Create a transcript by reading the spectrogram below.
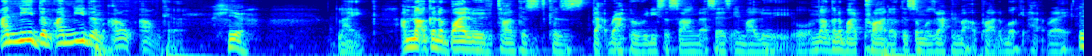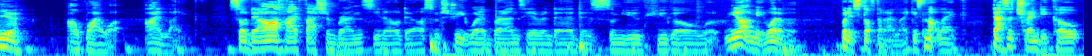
I need them. I need them. I don't. I don't care. Yeah. Like, I'm not gonna buy Louis Vuitton because because that rapper released a song that says "In My Louis," or I'm not gonna buy Prada because someone's rapping about a Prada bucket hat, right? Yeah. I'll buy what I like. So there are high fashion brands, you know. There are some streetwear brands here and there. There's some Hugo, you know what I mean, whatever. But it's stuff that I like. It's not like that's a trendy coat.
